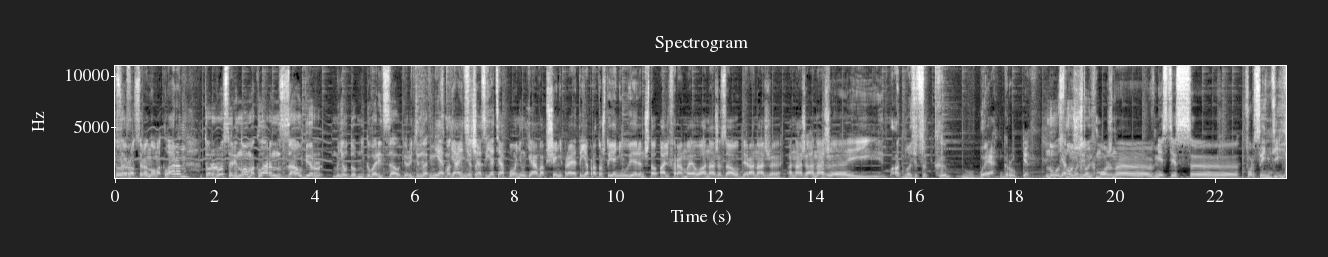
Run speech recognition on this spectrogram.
Тора Росса, Рено, Макларен. Тора Росса, Рено, Макларен, Заубер. Мне удобнее говорить Заубер. Иди нафиг. Нет, Смотри на я сейчас, я тебя понял, я вообще не про это, я про то, что я не уверен, что Альфа Ромео, она же Заубер, она же, она же, она же, и относится к Б-группе. Ну, Я слушай, думаю, что их можно вместе с э, Форс Индией,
